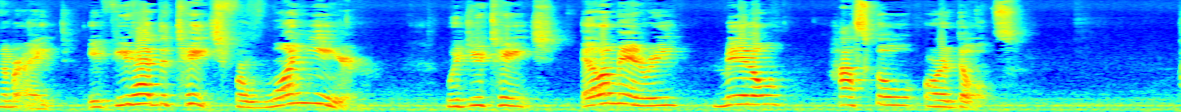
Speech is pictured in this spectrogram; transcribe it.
Number eight. If you had to teach for one year, would you teach elementary, middle, high school, or adults?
